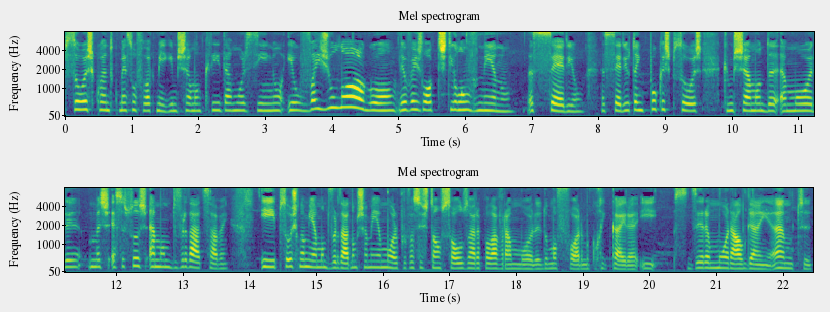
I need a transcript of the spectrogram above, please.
pessoas quando começam a falar comigo e me chamam querida amorzinho, eu vejo logo, eu vejo logo que destilam um veneno. A sério, a sério, eu tenho poucas pessoas que me chamam de amor, mas essas pessoas amam-me de verdade, sabem? E pessoas que não me amam de verdade não me chamem amor, porque vocês estão só a usar a palavra amor de uma forma corriqueira e se dizer amor a alguém, amo-te,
